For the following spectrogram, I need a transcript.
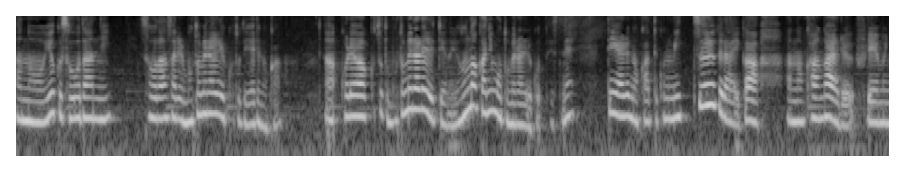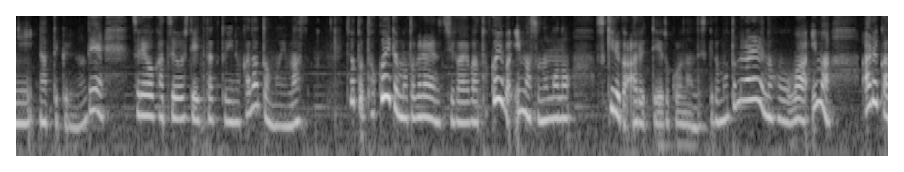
あの、よく相談に、相談される、求められることでやるのか。あ、これはちょっと求められるっていうのは世の中に求められることですね。でやるのかって、この3つぐらいが、あの、考えるフレームになってくるので、それを活用していただくといいのかなと思います。ちょっと得意と求められるの違いは、得意は今そのもの、スキルがあるっていうところなんですけど、求められるの方は、今あるか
